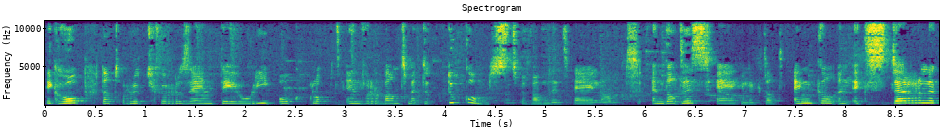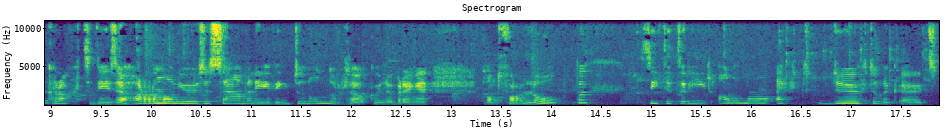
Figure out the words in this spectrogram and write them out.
Ik hoop dat Rutger zijn theorie ook klopt in verband met de toekomst van dit eiland. En dat is eigenlijk dat enkel een externe kracht deze harmonieuze samenleving ten onder zou kunnen brengen. Want voorlopig ziet het er hier allemaal echt deugdelijk uit.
